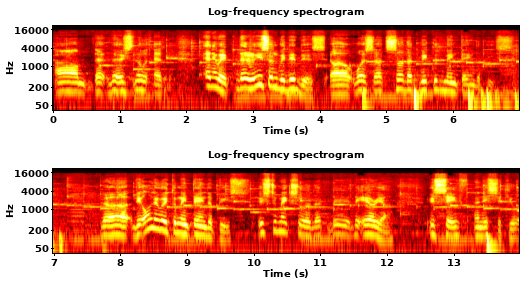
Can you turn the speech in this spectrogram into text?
Um, there, there's no... Uh, anyway, the reason we did this uh, was that so that we could maintain the peace. The, the only way to maintain the peace is to make sure that the, the area is safe and is secure.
